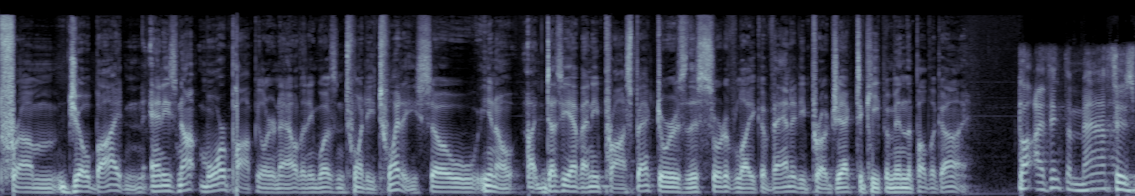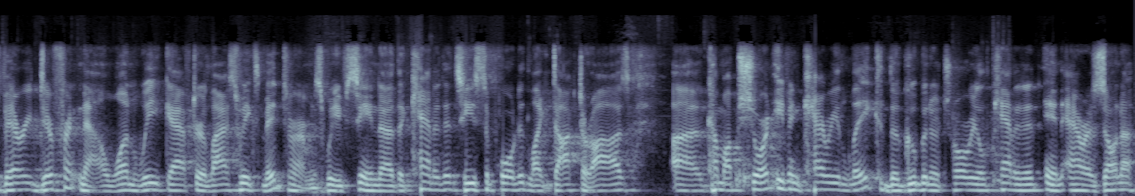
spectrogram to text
from Joe Biden. And he's not more popular now than he was in 2020. So, you know, uh, does he have any prospect, or is this sort of like a vanity project to keep him in the public eye? I think the math is very different now. One week after last week's midterms, we've seen uh, the candidates he supported, like Dr. Oz, uh, come up short. Even Kari Lake, the gubernatorial candidate in Arizona,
